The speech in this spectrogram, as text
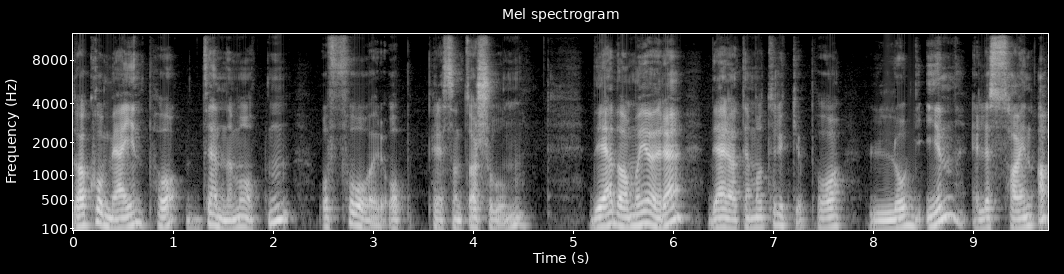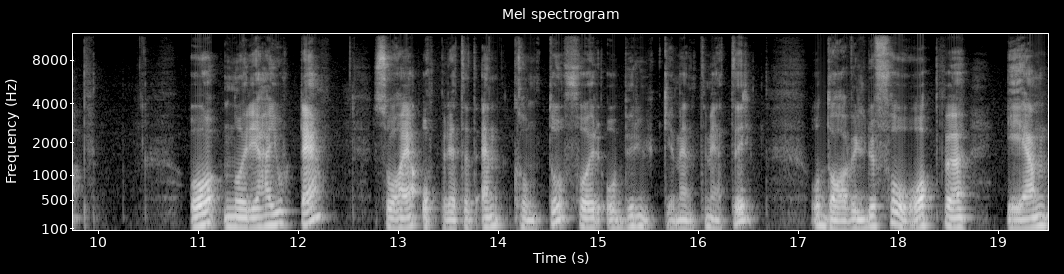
Da kommer jeg inn på denne måten og får opp presentasjonen. Det jeg da må gjøre, det er at jeg må trykke på log in eller sign up. Og når jeg har gjort det, så har jeg opprettet en konto for å bruke Mentimeter. Og da vil du få opp eh, en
